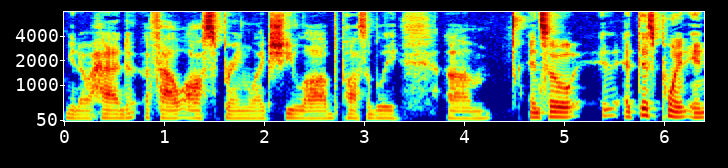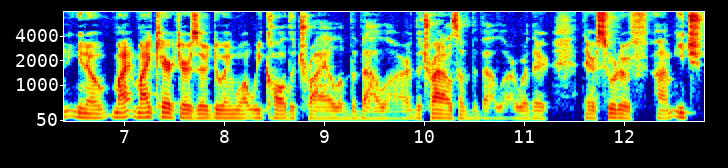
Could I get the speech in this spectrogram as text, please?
you know, had a foul offspring like she Shelob, possibly. Um, and so at this point in you know my, my characters are doing what we call the trial of the valar the trials of the valar where they're they're sort of um, each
